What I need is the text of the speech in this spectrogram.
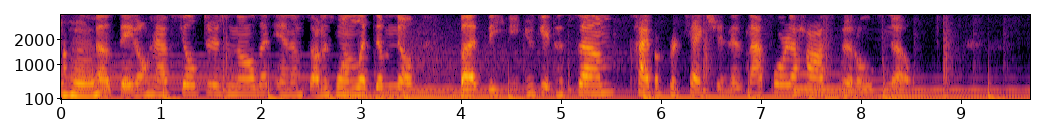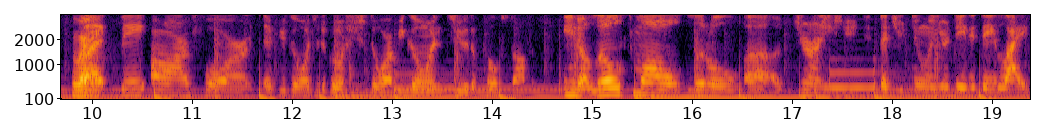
Mm-hmm. Uh, they don't have filters and all that in them, so I just want to let them know. But the, you getting some type of protection. It's not for the hospitals, no. Right. But they are for if you're going to the grocery store, if you're going to the post office, you know, little small little uh, journeys you, that you do in your day to day life.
